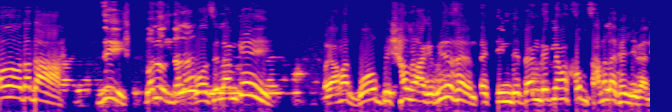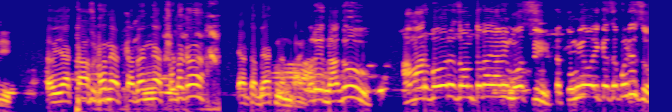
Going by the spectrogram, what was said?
ও দাদা। জি বলুন দাদা। বলছিলাম কি? ওই আমার বউ বিশাল রাগে বুঝেছেন? তাই তিনটে ব্যাংক দেখলে আমার খুব ঝামেলা ফেল দিবানি তাই এক কাজ করেন একটা ব্যাংক একশো টাকা একটা ব্যাগ নেন ভাই। ওরে দাদু আমার বউর যন্ত্রণায় আমি মরছি। তা তুমিও ওই কেসে পড়েছো?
